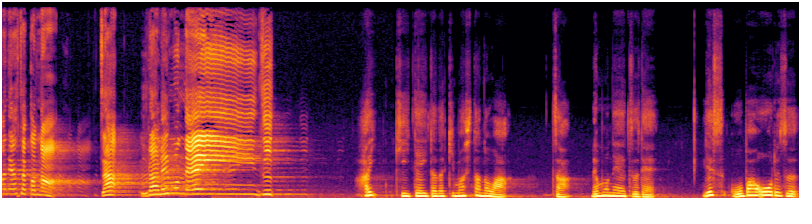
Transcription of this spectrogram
マネあさこのザ・裏レモネイズはい、聞いていただきましたのはザ・レモネーズで Yes Overalls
